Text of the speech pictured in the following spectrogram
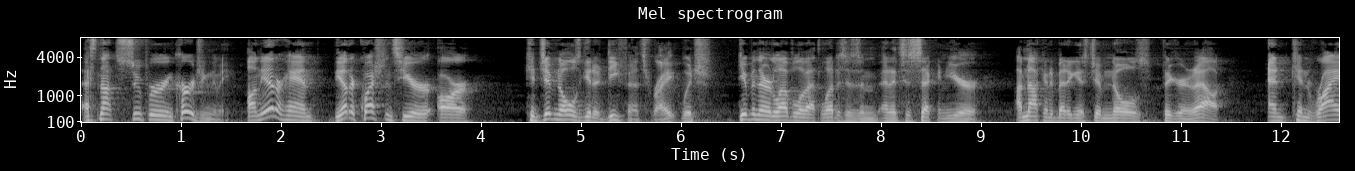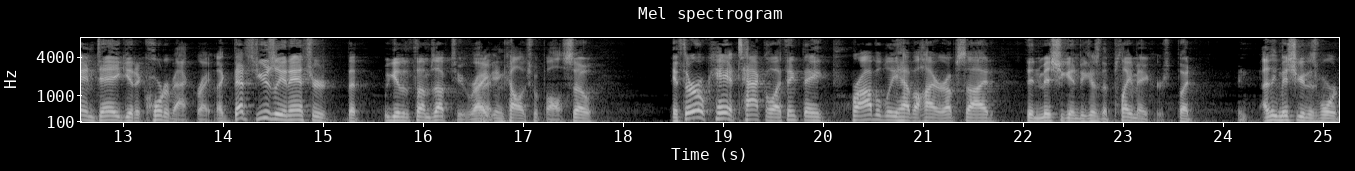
that's not super encouraging to me. On the other hand, the other questions here are: Can Jim Knowles get a defense right? Which, given their level of athleticism and it's his second year, I'm not going to bet against Jim Knowles figuring it out. And can Ryan Day get a quarterback right? Like that's usually an answer that we give the thumbs up to, right, right. in college football. So if they're okay at tackle, I think they probably have a higher upside than Michigan because of the playmakers. But I think Michigan is more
